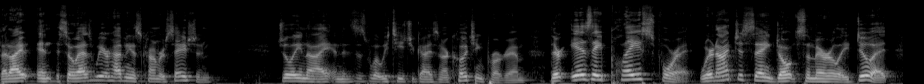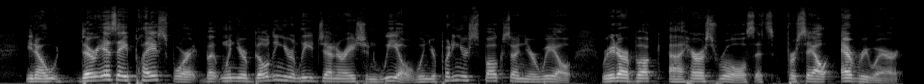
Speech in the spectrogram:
But I and so as we are having this conversation Julie and I, and this is what we teach you guys in our coaching program, there is a place for it. We're not just saying don't summarily do it. You know, there is a place for it, but when you're building your lead generation wheel, when you're putting your spokes on your wheel, read our book, uh, Harris Rules. It's for sale everywhere.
